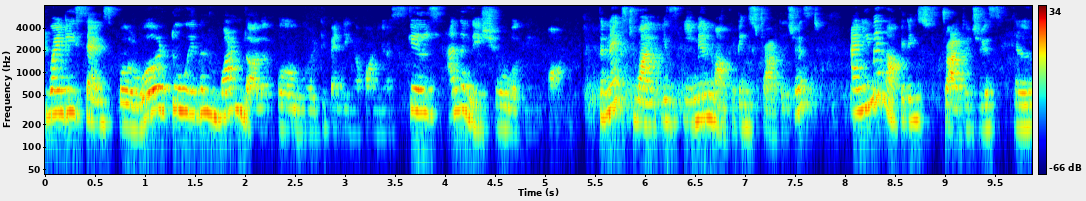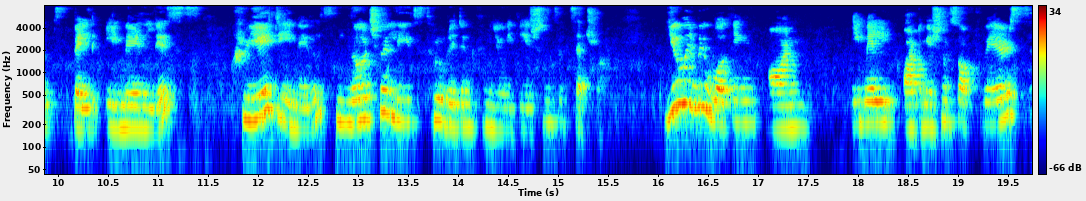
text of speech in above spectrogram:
20 cents per word to even $1 per word depending upon your skills and the niche you're working on. The next one is email marketing strategist. An email marketing strategist helps build email lists, create emails, nurture leads through written communications, etc. You will be working on email automation softwares.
